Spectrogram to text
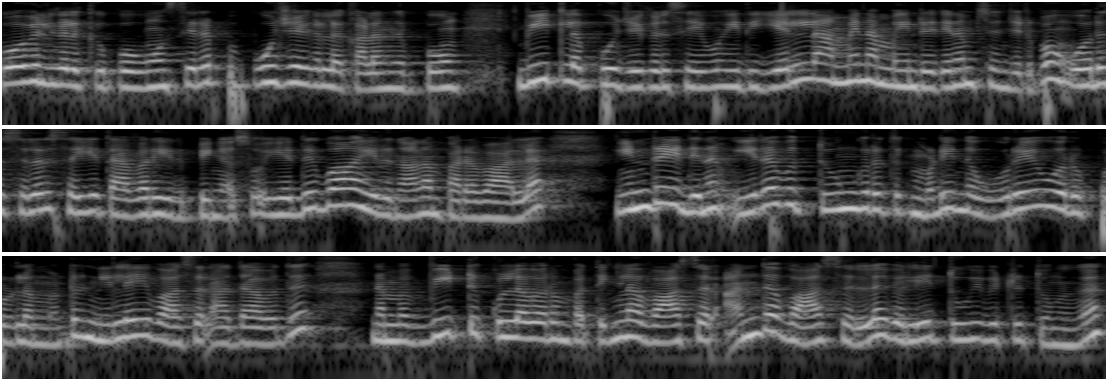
கோவில்களுக்கு போவோம் சிறப்பு பூஜைகளில் கலந்துப்போம் வீட்டில் பூஜைகள் செய்வோம். இது எல்லாமே நம்ம இன்றைய தினம் செஞ்சுருப்போம். ஒரு சிலர் செய்ய தவறி இருப்பீங்க ஸோ எதுவாக இருந்தாலும் பரவாயில்ல. இன்றைய தினம் இரவு தூங்குறதுக்கு முன்னாடி இந்த ஒரு ஒரு பொருளை மட்டும் நிலைவாசல் அதாவது நம்ம வீட்டுக்குள்ளே வரும் பார்த்தீங்களா வாசல் அந்த வாசலில் வெளியே தூவி விட்டு தூங்குங்க.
